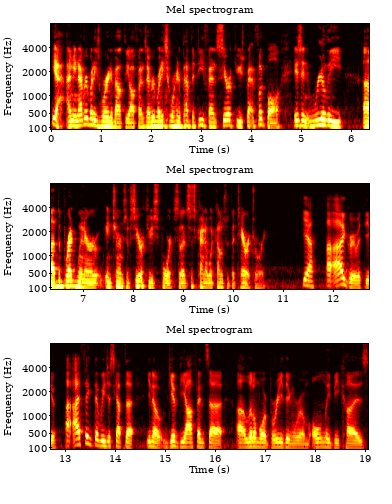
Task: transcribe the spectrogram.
yeah, I mean everybody's worried about the offense, everybody's worried about the defense. Syracuse football isn't really uh, the breadwinner in terms of Syracuse sports, so that's just kind of what comes with the territory. Yeah, I, I agree with you. I, I think that we just have to, you know, give the offense a, a little more breathing room only because,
